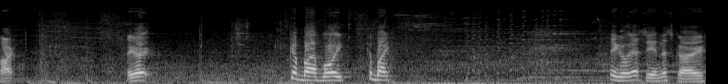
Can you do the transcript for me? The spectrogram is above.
Alright. There you go. Goodbye, boy. Goodbye. There you go, that's in. Let's go.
